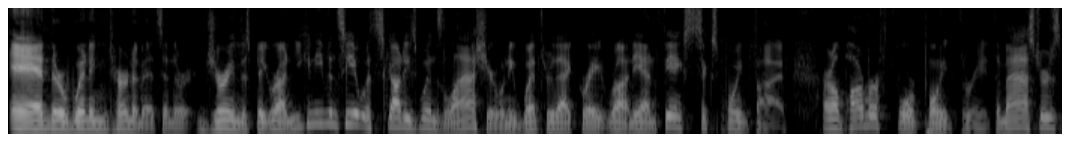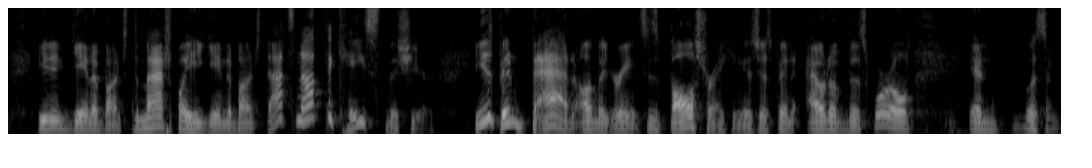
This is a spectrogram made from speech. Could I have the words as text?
and they're winning tournaments and they're during this big run. You can even see it with Scottie's wins last year when he went through that great run. Yeah, in Phoenix 6.5, Arnold Palmer 4.3. The Masters, he did gain a bunch. The match play, he gained a bunch. That's not the case this year. He has been bad on the greens. His ball striking has just been out of this world. And listen,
